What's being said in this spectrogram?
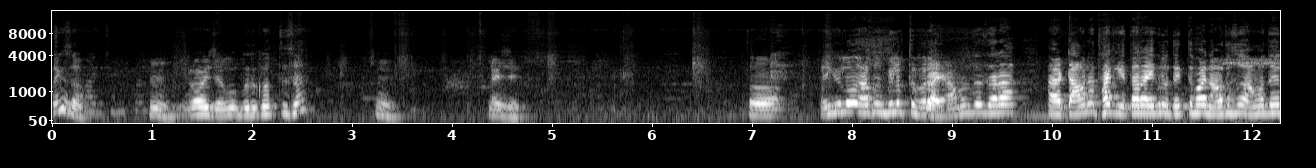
দেখেছ? হুম ওই যে মুখ বের করতেছে। হুম এই যে। তো এইগুলো এখন বিলুপ্ত প্রায়। আমাদের যারা টাউনে থাকি, তারা এগুলো দেখতে পায় না। অথচ আমাদের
